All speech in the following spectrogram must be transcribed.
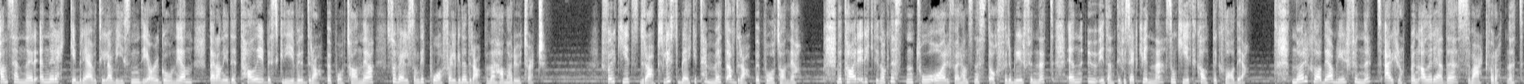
Han sender en rekke brev til avisen The Oregonian, der han i detalj beskriver drapet på Tanya, så vel som de påfølgende drapene han har utført. For Keats drapslyst ble ikke temmet av drapet på Tanya. Det tar riktignok nesten to år før hans neste offer blir funnet, en uidentifisert kvinne som Keith kalte Claudia. Når Claudia blir funnet, er kroppen allerede svært forråtnet,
